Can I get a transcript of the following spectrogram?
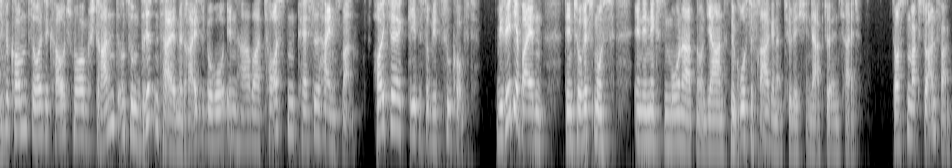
Herzlich willkommen zu heute Couch, morgen Strand und zum dritten Teil mit Reisebüro-Inhaber Thorsten Pessel-Heinzmann. Heute geht es um die Zukunft. Wie seht ihr beiden den Tourismus in den nächsten Monaten und Jahren? Eine große Frage natürlich in der aktuellen Zeit. Thorsten, magst du anfangen?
